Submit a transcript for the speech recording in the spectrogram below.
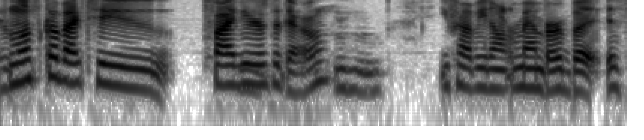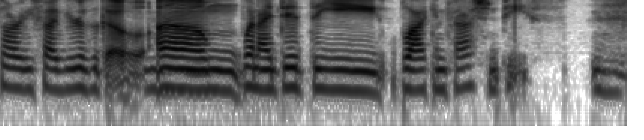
And let's go back to five years ago. Mm-hmm. You probably don't remember, but it's already five years ago mm-hmm. um, when I did the Black and Fashion piece. Mm-hmm.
